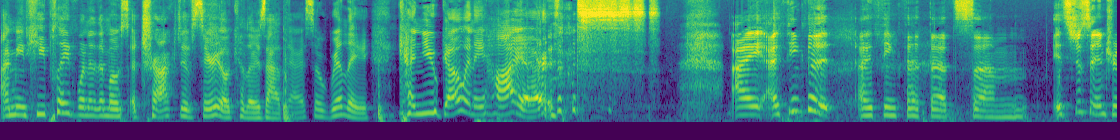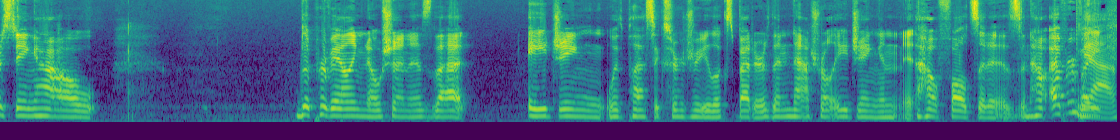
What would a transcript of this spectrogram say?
I mean, he played one of the most attractive serial killers out there. So, really, can you go any higher? I I think that I think that that's um it's just interesting how the prevailing notion is that aging with plastic surgery looks better than natural aging and it, how false it is and how everybody Yeah.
